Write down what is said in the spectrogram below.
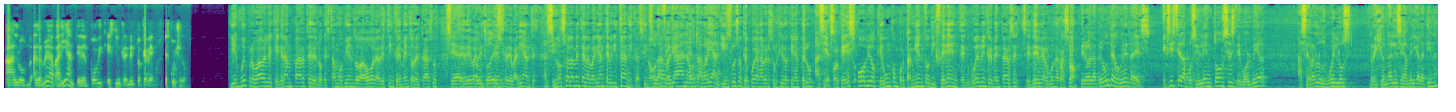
a, a la nueva variante del COVID, este incremento que vemos. Escúchelo. Y es muy probable que gran parte de lo que estamos viendo ahora de este incremento de casos se deba a la existencia de, variantes. no solamente la variante británica, sino otras variantes, otras variantes. Incluso que puedan haber surgido aquí en el Perú. Así es. Porque es obvio que un comportamiento diferente vuelve a incrementarse, se debe a alguna razón. Pero la pregunta concreta es, ¿existe la posibilidad entonces de volver a cerrar los vuelos regionales en América Latina?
